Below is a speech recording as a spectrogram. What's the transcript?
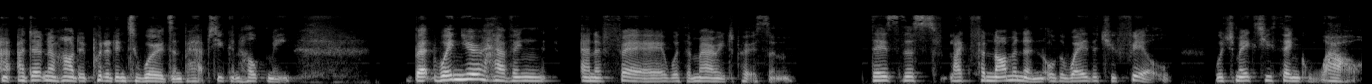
I don't know how to put it into words, and perhaps you can help me. But when you're having an affair with a married person, there's this like phenomenon or the way that you feel, which makes you think, wow,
